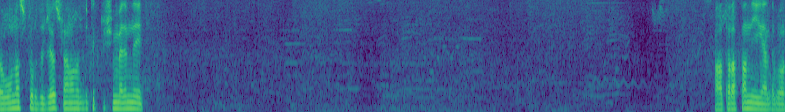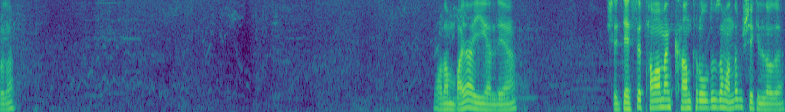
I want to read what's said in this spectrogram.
Lavuğu nasıl durduracağız? Şu an onu bir tık düşünmedim değil. Sağ taraftan da iyi geldi bu arada. Bu adam bayağı iyi geldi ya. İşte deste tamamen counter olduğu zaman da bu şekilde oluyor.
